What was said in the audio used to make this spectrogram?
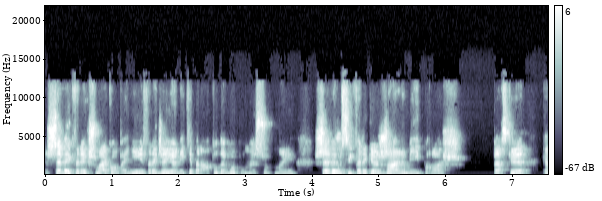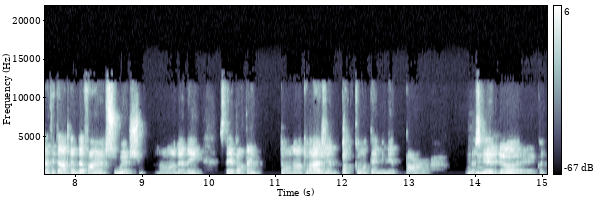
je savais qu'il fallait que je sois accompagné, il fallait que j'aie une équipe alentour de moi pour me soutenir. Je savais aussi qu'il fallait que je gère mes proches. Parce que quand tu es en train de faire un switch, à un moment donné, c'est important que ton entourage ne vienne pas te contaminer de peur. Parce que là, écoute,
